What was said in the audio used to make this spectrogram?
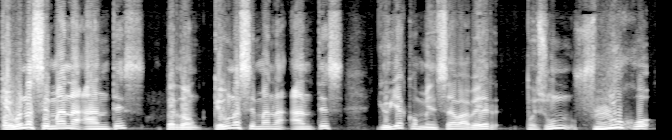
Que una semana antes, perdón, que una semana antes yo ya comenzaba a ver pues un flujo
